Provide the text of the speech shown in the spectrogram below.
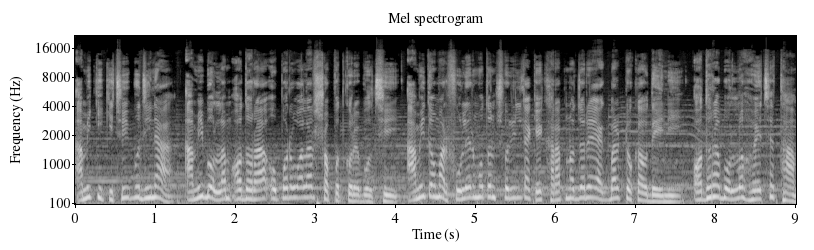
আমি কি কিছুই বুঝি না? আমি বললাম, অধরা, ওপরওয়ালার শপথ করে বলছি। আমি তোমার ফুলের মতন শরীরটাকে খারাপ নজরে একবার টোকাও দেইনি। অধরা বলল, হয়েছে, থাম।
